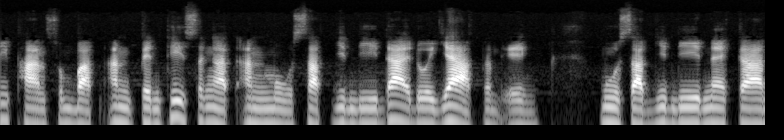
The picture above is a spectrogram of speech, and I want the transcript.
นิพพานสมบัติอันเป็นที่สงัดอันหมู่สัตว์ยินดีได้โดยยากนั่นเอง หมู่สัตว์ยินดีในการ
